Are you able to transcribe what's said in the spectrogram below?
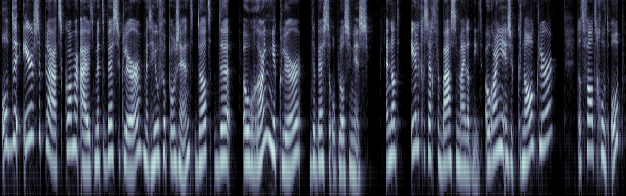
Op de eerste plaats kwam er uit met de beste kleur, met heel veel procent, dat de oranje kleur de beste oplossing is. En dat eerlijk gezegd verbaasde mij dat niet. Oranje is een knalkleur. Dat valt goed op.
